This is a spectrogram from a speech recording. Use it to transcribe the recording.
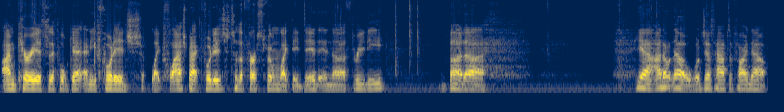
I'm curious if we'll get any footage, like flashback footage to the first film, like they did in uh, 3D. But uh, yeah, I don't know. We'll just have to find out.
